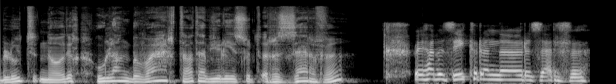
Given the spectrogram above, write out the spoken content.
bloed nodig. Hoe lang bewaart dat? Hebben jullie een soort reserve? Wij hebben zeker een eh, reserve.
